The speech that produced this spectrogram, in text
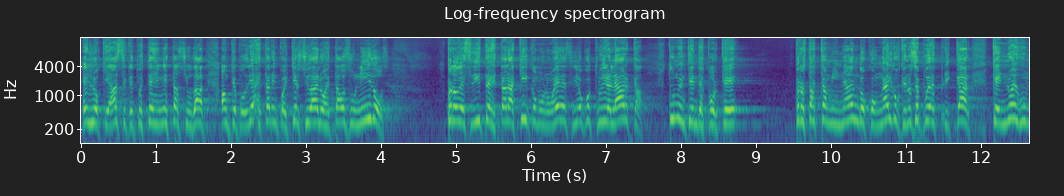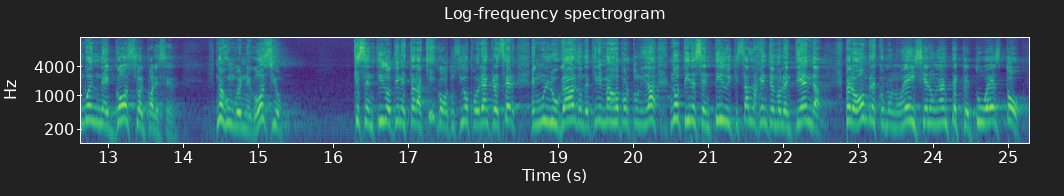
Es lo que hace que tú estés en esta ciudad, aunque podrías estar en cualquier ciudad de los Estados Unidos. Pero decidiste estar aquí como Noé decidió construir el arca. Tú no entiendes por qué. Pero estás caminando con algo que no se puede explicar, que no es un buen negocio al parecer. No es un buen negocio. ¿Qué sentido tiene estar aquí cuando tus hijos podrían crecer en un lugar donde tienen más oportunidad? No tiene sentido y quizás la gente no lo entienda. Pero hombres como Noé hicieron antes que tú esto.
